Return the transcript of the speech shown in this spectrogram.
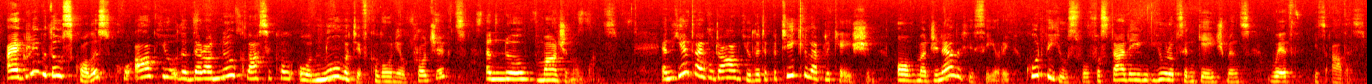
I agree with those scholars who argue that there are no classical or normative colonial projects and no marginal ones. And yet I would argue that a particular application of marginality theory could be useful for studying Europe's engagements with its others.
